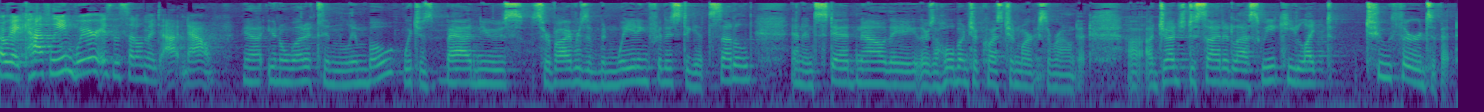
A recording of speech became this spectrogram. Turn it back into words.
Okay, Kathleen, where is the settlement at now? Yeah, you know what? It's in limbo, which is bad news. Survivors have been waiting for this to get settled, and instead now they, there's a whole bunch of question marks around it. Uh, a judge decided last week he liked two thirds of it.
